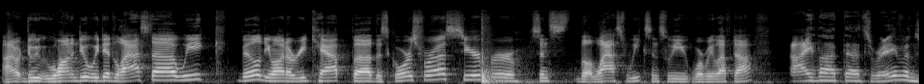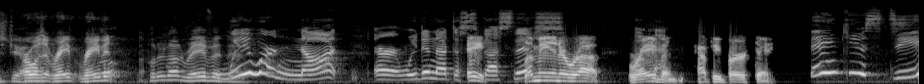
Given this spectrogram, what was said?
I don't, do we want to do what we did last uh, week, Bill? Do you want to recap uh, the scores for us here for since the last week since we where we left off, I thought that's Raven's job. or was it Ra- Raven? Put it on Raven. then. We were not, or we did not hey, discuss this. let me interrupt. Raven, happy birthday. Thank you, Steve.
